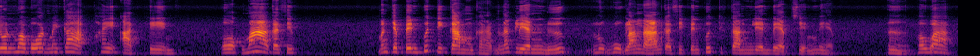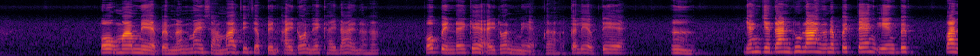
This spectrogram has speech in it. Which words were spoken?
จนว่าบอสไม่กล้าให้อัดเพลง ออกมากกันสิ มันจะเป็นพฤติกรรมค่ะ นักเรียนหรือลูกลูกหลานหลานๆก็สิเป็นพฤติกรรมเรียนแบบเสียงแมบเออเพราะว่า ออกมาแมบแบบนั้นไม่สามารถที่จะเป็นไอดอลให้ใครได้นะคะ เพราะเป็นได้แค่ไอดอลแมบค่ะ ก็แล้วแต่เออยังจะดันทุล่างอยู่นะไปแต่งเองไปปั้น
